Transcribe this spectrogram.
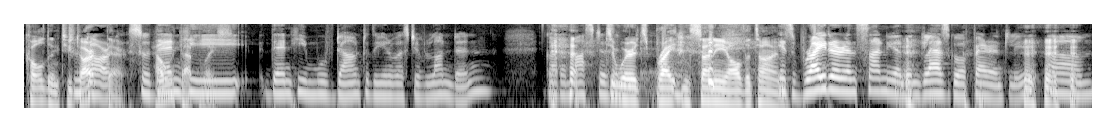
cold and too, dark, there. So Hell then that place. he then he moved down to the University of London, got a master's to where it's bright and sunny all the time. It's brighter and sunnier than Glasgow, apparently. Um,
